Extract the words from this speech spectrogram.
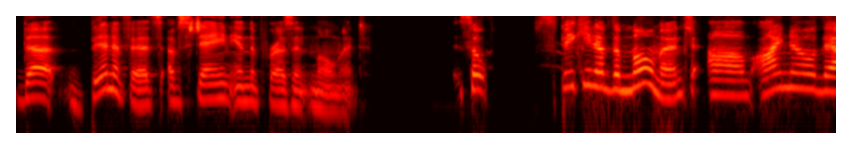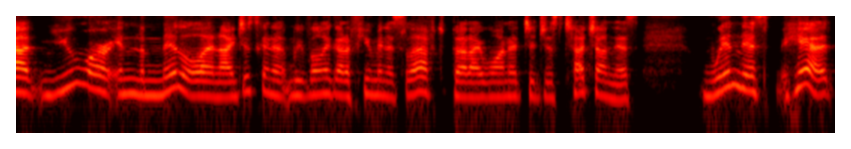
the benefits of staying in the present moment. So, speaking of the moment, um, I know that you are in the middle, and I just gonna, we've only got a few minutes left, but I wanted to just touch on this. When this hit,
